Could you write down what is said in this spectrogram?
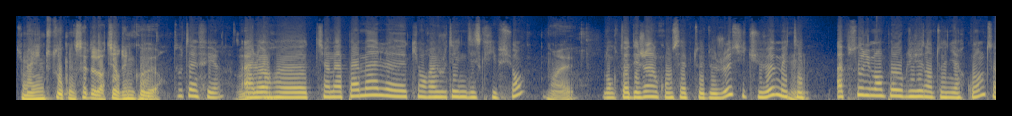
Tu imagines tout au concept à partir d'une cover. Tout à fait. Ouais. Alors, euh, tu en as pas mal euh, qui ont rajouté une description. Ouais. Donc, tu as déjà un concept de jeu si tu veux, mais tu Mhm. absolument pas obligé d'en tenir compte.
